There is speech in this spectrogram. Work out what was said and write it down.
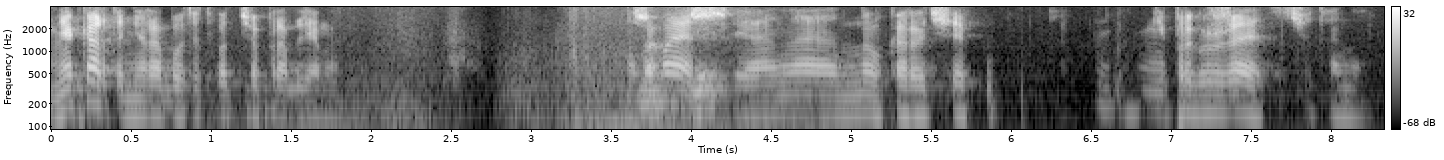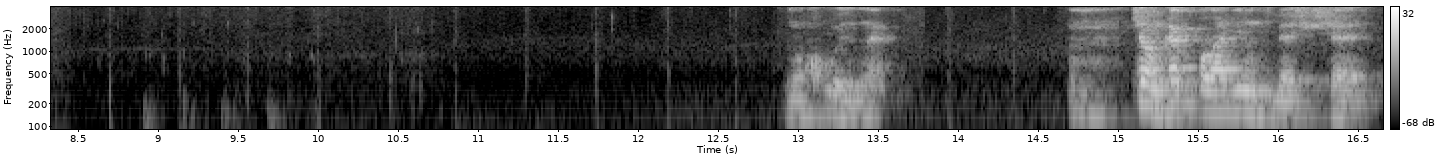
У меня карта не работает, вот что проблема. Нажимаешь, и она, ну, короче, не прогружается что-то она. Ну, хуй знает. Чем, как паладин себя ощущает?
